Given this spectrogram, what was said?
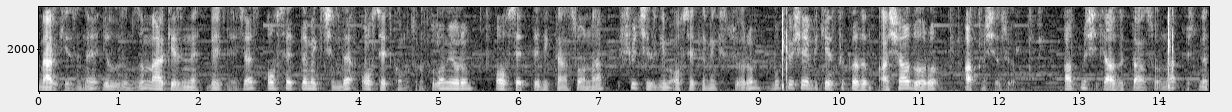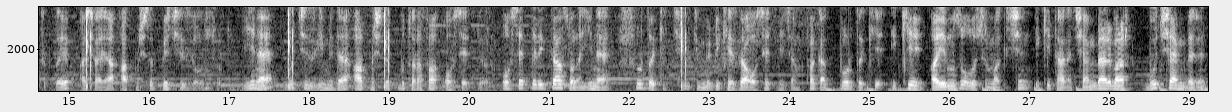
merkezini, yıldızımızın merkezini belirleyeceğiz. Offsetlemek için de offset komutunu kullanıyorum. Offset dedikten sonra şu çizgimi offsetlemek istiyorum. Bu köşeye bir kez tıkladım. Aşağı doğru 60 yazıyorum. 60 yazdıktan sonra üstüne tıklayıp aşağıya 60'lık bir çizgi oluşturdum. Yine bu çizgimi de 60'lık bu tarafa offsetliyorum. Offsetledikten sonra yine şuradaki çizgimi bir kez daha offsetleyeceğim. Fakat buradaki iki ayımızı oluşturmak için iki tane çember var. Bu çemberin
